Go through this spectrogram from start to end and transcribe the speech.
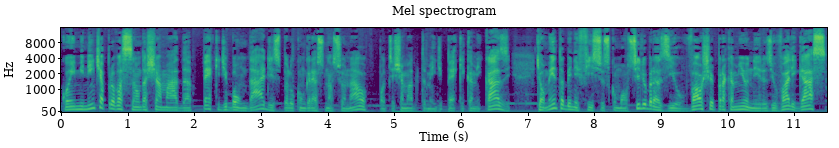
Com a iminente aprovação da chamada PEC de bondades pelo Congresso Nacional, pode ser chamado também de PEC Kamikaze, que aumenta benefícios como Auxílio Brasil, voucher para caminhoneiros e o Vale Gás,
